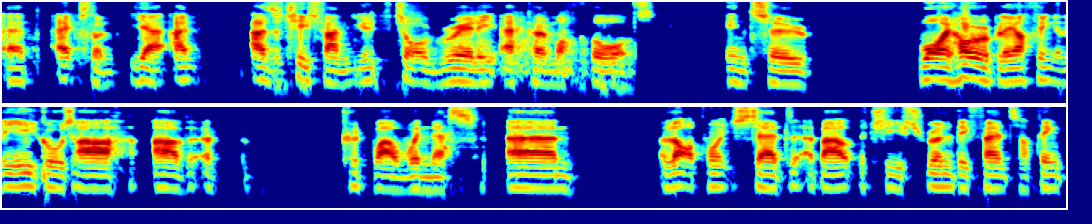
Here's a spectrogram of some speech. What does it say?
Uh, excellent. Yeah. And as a Chiefs fan, you sort of really echo my thoughts into why horribly I think the Eagles are, are, are could well win this. Um, a lot of points said about the Chiefs' run defense. I think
